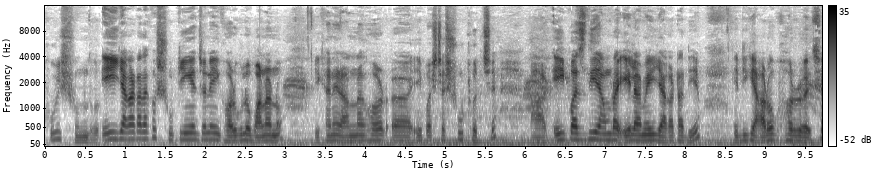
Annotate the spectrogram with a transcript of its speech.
খুবই সুন্দর। এই জায়গাটা দেখো শুটিং এর জন্য এই ঘরগুলো বানানো। এখানে রান্নাঘর এই পাশটা শ্যুট হচ্ছে। আর এই পাশ দিয়ে আমরা এলাম এই জায়গাটা দিয়ে। এদিকে আরও ঘর রয়েছে।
